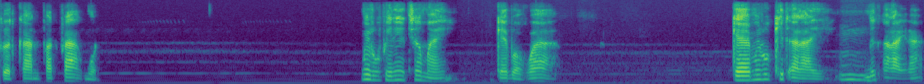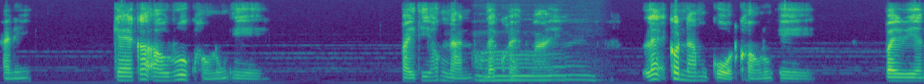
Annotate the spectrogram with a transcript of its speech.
เกิดการพลัดพรากหมด ไม่รู้พี่เนตรเชื่อไหม แกบอกว่า แกไม่รู้คิดอะไร อืมนึกอะไรนะ อันนี้ แกก็เอารูปของลุงเอ ไปที่ห้องนั้นและแขวนไว้ โอ้ยและก็นำโกรธของลุงเอ ไปเรียง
